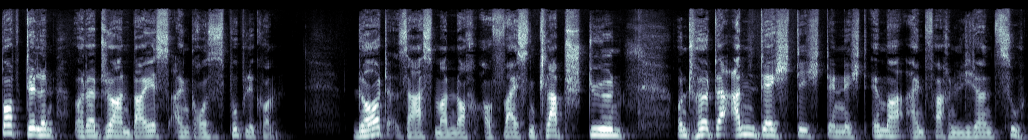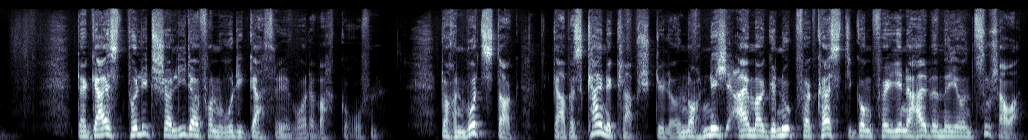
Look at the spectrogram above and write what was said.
Bob Dylan oder Joan Baez ein großes Publikum. Dort saß man noch auf weißen Klappstühlen und hörte andächtig den nicht immer einfachen Liedern zu. Der Geist politischer Lieder von Woody Guthrie wurde wachgerufen. Doch in Woodstock gab es keine Klappstühle und noch nicht einmal genug Verköstigung für jene halbe Million Zuschauer.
